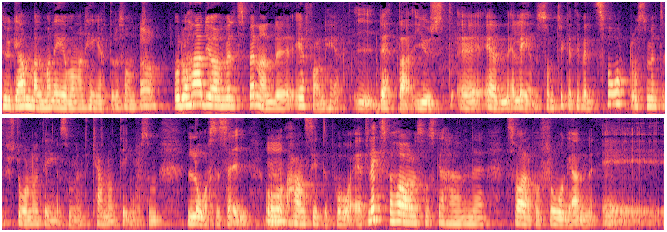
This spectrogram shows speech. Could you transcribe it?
hur gammal man är och vad man heter och sånt. Ja. Och då hade jag en väldigt spännande erfarenhet i detta just eh, en elev som tycker att det är väldigt svårt och som inte förstår någonting och som inte kan någonting och som låser sig. Och han sitter på ett läxförhör och så ska han eh, svara på frågan eh,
